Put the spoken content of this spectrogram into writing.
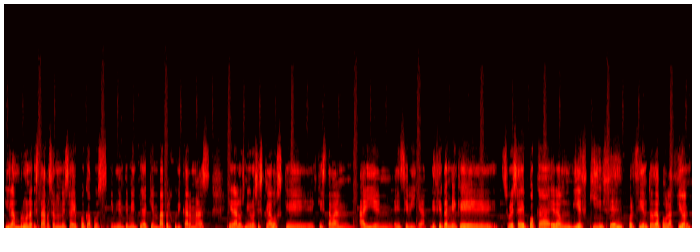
y la hambruna que estaba pasando en esa época, pues evidentemente a quien va a perjudicar más era a los negros esclavos que, que estaban ahí en, en, Sevilla. Decir también que sobre esa época era un 10-15% de la población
